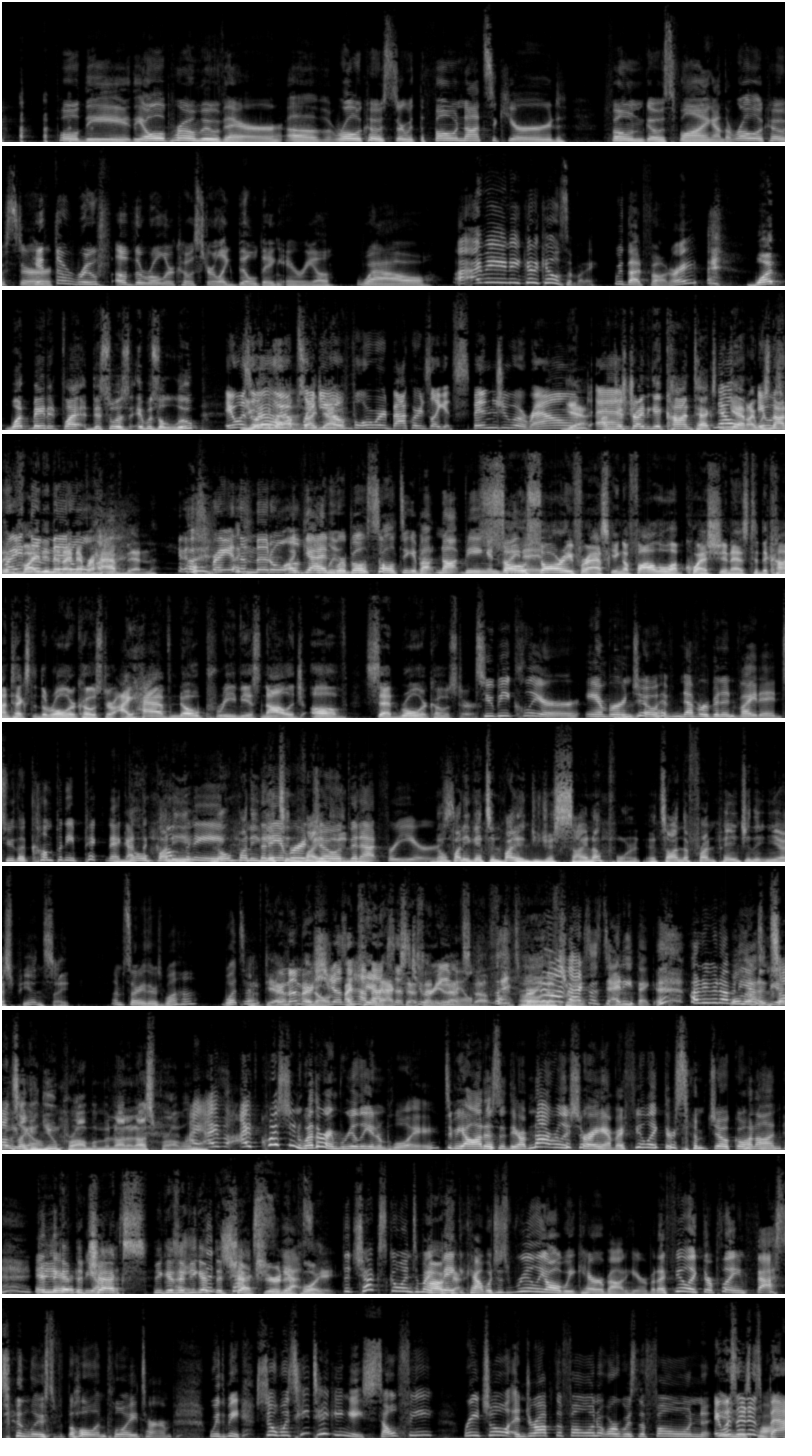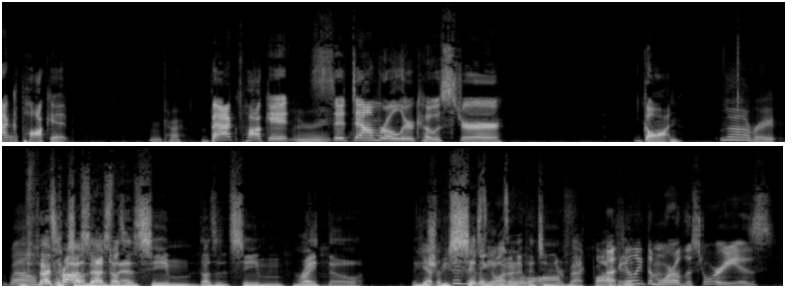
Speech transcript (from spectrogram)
pulled the the old pro move there of roller coaster with the phone not secured phone goes flying on the roller coaster. Hit the roof of the roller coaster like building area. Wow. I mean, he could have killed somebody with that phone, right? What what made it fly? This was it was a loop. It was you a loop, like you down? go forward, backwards, like it spins you around. Yeah, I'm just trying to get context no, again. I was, was not right invited, and I never have been. It was right in the middle of Again, the loop. we're both salty about not being invited. So sorry for asking a follow up question as to the context of the roller coaster. I have no previous knowledge of said roller coaster. To be clear, Amber and Joe have never been invited to the company picnic at the Nobody- company nobody that gets Amber and Joe have invited. been at for years. Nobody gets invited. You just sign up for it. It's on the front page of the ESPN site. I'm sorry, there's what, huh? What site? Yeah, Remember, she doesn't have can't access to her any of that email. stuff. It's Oh, very I don't have right. access to anything. I don't even have an E ESPN it sounds like email. a you problem and not an us problem. I, I've, I've questioned whether I'm really an employee. To be honest with you, I'm not really sure I am. I feel like there's some joke going on. In Do you there, get the be checks? honest. Because if you get the checks, you're an yes. employee. The checks go into my Okay. bank account, which is really all we care about here. But I feel like they're playing fast and loose with the whole employee term with me. So was he taking a selfie, Rachel, and dropped the phone, or was the phone? It was in his, pocket? back pocket. Okay. Back pocket, sit down roller coaster, gone. All right. the Well, physics on that doesn't this. seem doesn't seem right though. You Yeah, should be sitting on it if little it's in your back pocket. I feel like the moral of the story is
